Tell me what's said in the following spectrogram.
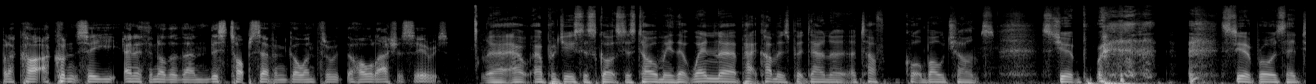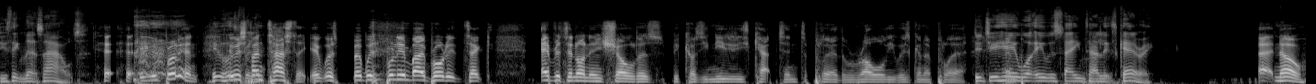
but I can't I couldn't see anything other than this top seven going through the whole Ashes series. Uh, our, our, producer Scott's just told me that when uh, Pat Cummins put down a, a tough caught bowl chance, Stuart Stuart Broad said, "Do you think that's out?" he was brilliant. he was, it was fantastic. It was it was brilliant by Broad to take everything on his shoulders because he needed his captain to play the role he was going to play. Did you hear and, what he was saying to Alex Carey? Uh, no.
